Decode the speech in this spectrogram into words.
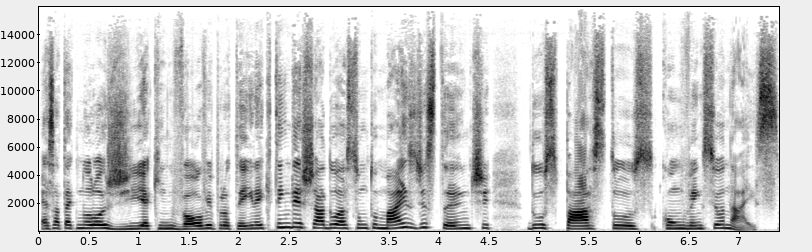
essa tecnologia que envolve proteína e que tem deixado o assunto mais distante dos pastos convencionais.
